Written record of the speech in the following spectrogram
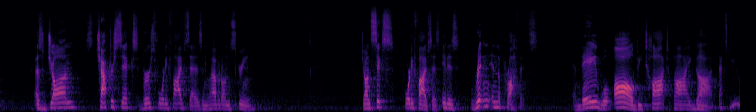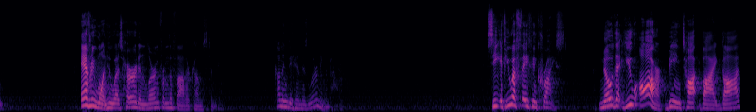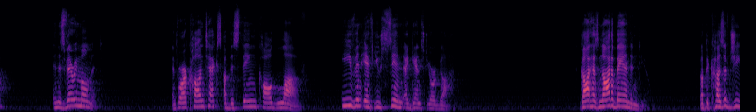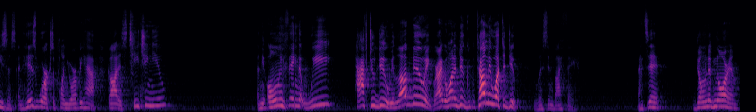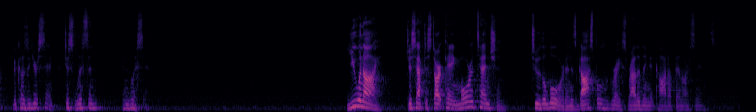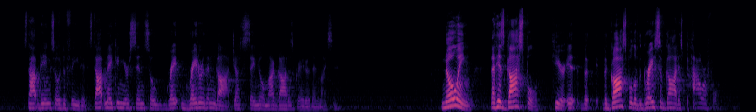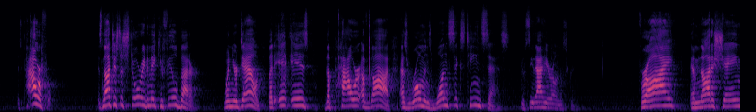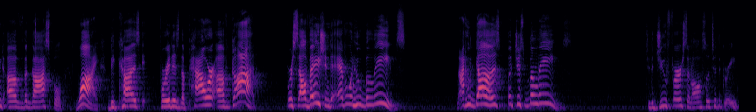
as John chapter 6, verse 45 says, and we'll have it on the screen. John 6, 45 says, It is written in the prophets, and they will all be taught by God. That's you. Everyone who has heard and learned from the Father comes to me. Coming to Him is learning about Him. See, if you have faith in Christ, know that you are being taught by God in this very moment. And for our context of this thing called love, even if you sin against your God. God has not abandoned you. But because of Jesus and his works upon your behalf, God is teaching you. And the only thing that we have to do, we love doing, right? We want to do, tell me what to do. Listen by faith. That's it. Don't ignore him because of your sin. Just listen and listen. You and I just have to start paying more attention to the Lord and his gospel of grace rather than get caught up in our sins. Stop being so defeated. Stop making your sin so great, greater than God. Just say, No, my God is greater than my sin. Knowing that his gospel here, it, the, the gospel of the grace of God is powerful. It's powerful. It's not just a story to make you feel better when you're down, but it is the power of God, as Romans 1:16 says. You'll see that here on the screen. For I am not ashamed of the gospel. Why? Because for it is the power of God for salvation to everyone who believes. Not who does, but just believes. To the Jew first and also to the Greek.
